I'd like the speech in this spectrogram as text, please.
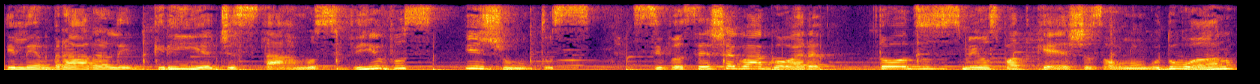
e lembrar a alegria de estarmos vivos e juntos. Se você chegou agora, todos os meus podcasts ao longo do ano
